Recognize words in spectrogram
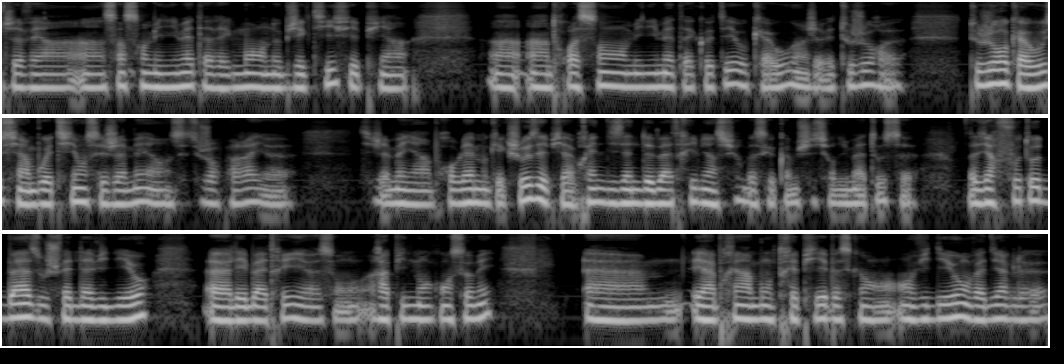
J'avais un, 500 mm avec moi en objectif et puis un, un, 300 mm à côté au cas où. Hein. J'avais toujours, euh, toujours au cas où, si un boîtier, on ne sait jamais, hein. c'est toujours pareil. Euh, si jamais il y a un problème ou quelque chose. Et puis après, une dizaine de batteries, bien sûr, parce que comme je suis sur du matos, euh, on va dire photo de base où je fais de la vidéo, les batteries sont rapidement consommées. et après, un bon trépied, parce qu'en vidéo, on va dire que le,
